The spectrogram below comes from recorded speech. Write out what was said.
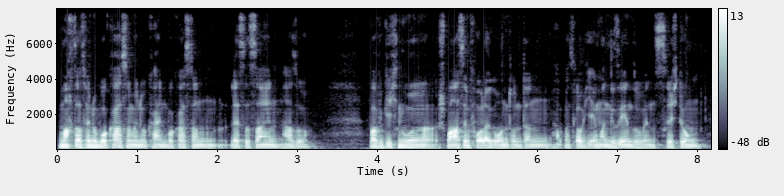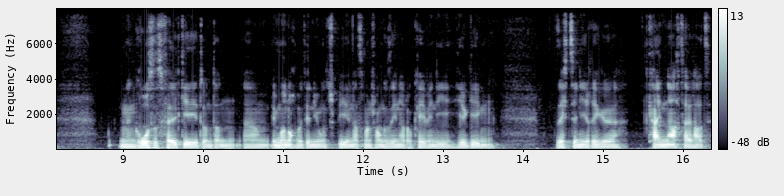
mach das, wenn du Bock hast und wenn du keinen Bock hast, dann lässt es sein. Also war wirklich nur Spaß im Vordergrund und dann hat man es, glaube ich, irgendwann gesehen, so wenn es Richtung ein großes Feld geht und dann ähm, immer noch mit den Jungs spielen, dass man schon gesehen hat, okay, wenn die hier gegen 16-Jährige keinen Nachteil hat,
